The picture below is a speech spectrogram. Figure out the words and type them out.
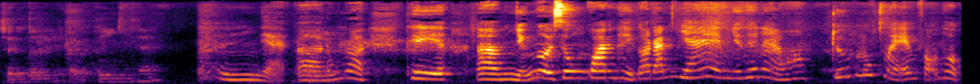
sự tự tự ti như thế Ừ, dạ à, đúng rồi thì à, những người xung quanh thì có đánh giá em như thế nào không trước lúc mà em phẫu thuật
